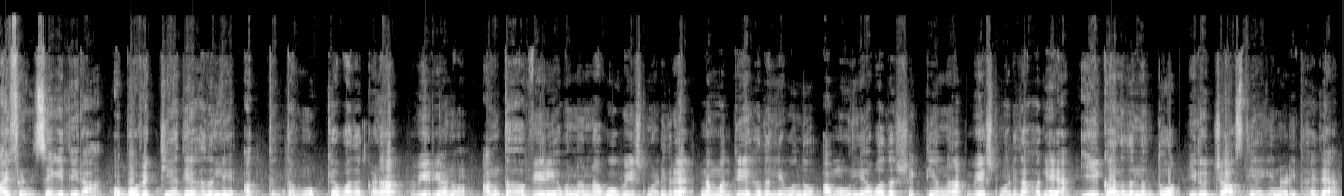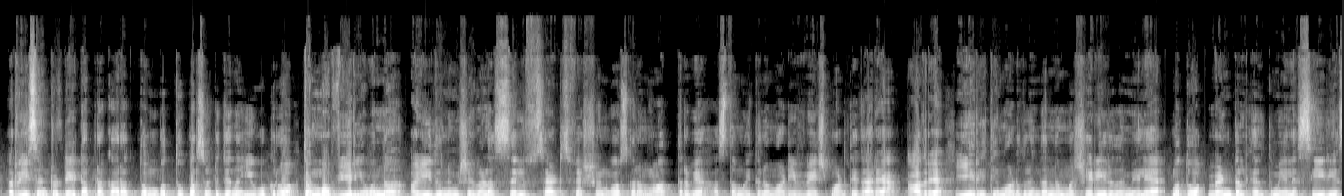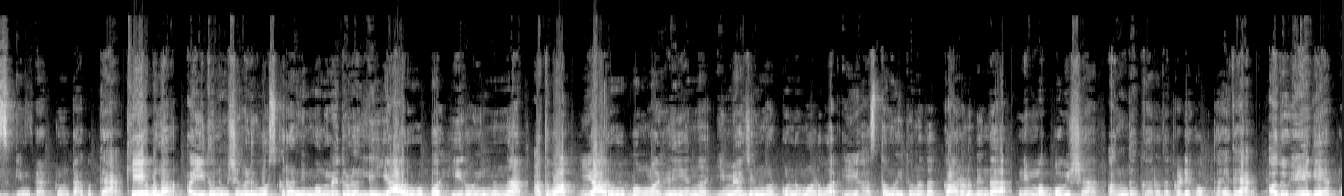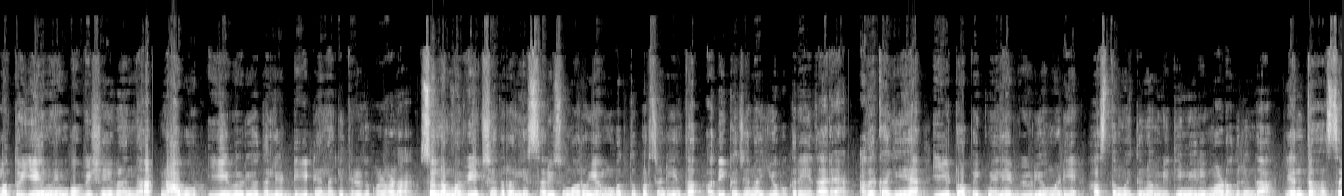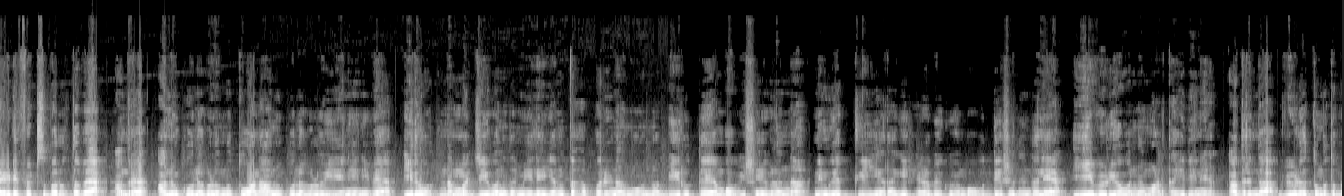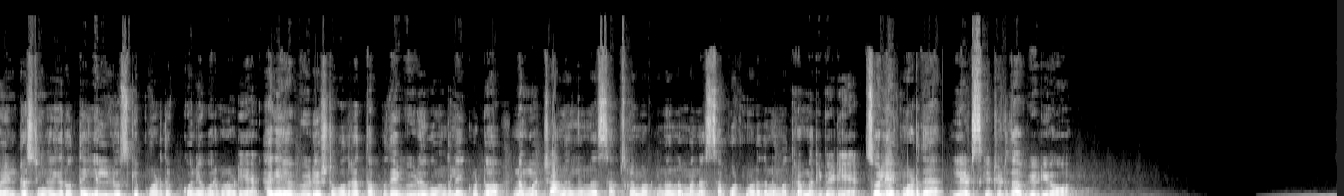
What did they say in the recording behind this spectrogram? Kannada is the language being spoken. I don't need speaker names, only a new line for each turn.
ಹಾಯ್ ಫ್ರೆಂಡ್ಸ್, ಹೇಗಿದ್ದೀರಾ? ಒಬ್ಬ ವ್ಯಕ್ತಿಯ ದೇಹದಲ್ಲಿ ಅತ್ಯಂತ ಮುಖ್ಯವಾದ ಕಣ ವೀರ್ಯಾಣು. ಅಂತಹ ವೀರ್ಯವನ್ನ ನಾವು ವೇಸ್ಟ್ ಮಾಡಿದ್ರೆ ನಮ್ಮ ದೇಹದಲ್ಲಿ ಒಂದು ಅಮೂಲ್ಯವಾದ ಶಕ್ತಿಯನ್ನ ವೇಸ್ಟ್ ಮಾಡಿದ ಹಾಗೆ. ಈ ಕಾಲದಲ್ಲಂತೂ ಇದು ಜಾಸ್ತಿಯಾಗಿ ನಡೀತಾ ಇದೆ. ರೀಸೆಂಟ್ ಡೇಟಾ ಪ್ರಕಾರ ತೊಂಬತ್ತು ಪರ್ಸೆಂಟ್ ಜನ ಯುವಕರು ತಮ್ಮ ವೀರ್ಯವನ್ನ ಐದು ನಿಮಿಷಗಳ ಸೆಲ್ಫ್ ಸ್ಯಾಟಿಸ್ಫ್ಯಾಕ್ಷನ್ಗೋಸ್ಕರ ಮಾತ್ರವೇ ಹಸ್ತಮೈತನ ಮಾಡಿ ವೇಸ್ಟ್ ಮಾಡ್ತಿದ್ದಾರೆ. ಆದ್ರೆ ಈ ರೀತಿ ಮಾಡೋದ್ರಿಂದ ನಮ್ಮ ಶರೀರದ ಮೇಲೆ ಮತ್ತು ಮೆಂಟಲ್ ಹೆಲ್ತ್ ಮೇಲೆ ಸೀರಿಯಸ್ ಇಂಪ್ಯಾಕ್ಟ್ ಉಂಟಾಗುತ್ತೆ. ಕೇವಲ ಐದು ನಿಮಿಷಗಳಿಗೋಸ್ಕರ ನಿಮ್ಮ ಮೆದುಳಲ್ಲಿ ಯಾರೋ ಒಬ್ಬ ಹೀರೋಯಿನ್ ಅನ್ನ ಅಥವಾ ಯಾರೋ ಒಬ್ಬ ಮಹಿಳೆಯನ್ನ ಇಮ್ಯಾಜಿನ್ ಮಾಡಿಕೊಂಡು ಮಾಡುವ ಈ ಹಸ್ತಮೈಥುನದ ಕಾರಣದಿಂದ ನಿಮ್ಮ ಭವಿಷ್ಯ ಅಂಧಕಾರದ ಕಡೆ ಹೋಗ್ತಾ ಇದೆ. ಅದು ಹೇಗೆ ಮತ್ತು ಏನು ಎಂಬ ವಿಷಯಗಳನ್ನ ನಾವು ಈ ವಿಡಿಯೋದಲ್ಲಿ ಡೀಟೇಲ್ ಆಗಿ ತಿಳಿದುಕೊಳ್ಳೋಣ. ಸೊ ನಮ್ಮ ವೀಕ್ಷಕರಲ್ಲಿ ಸರಿಸುಮಾರು ಎಂಬತ್ತು ಪರ್ಸೆಂಟ್ ಗಿಂತ ಅಧಿಕ ಜನ ಯುವಕರೇ ಇದ್ದಾರೆ. ಅದಕ್ಕಾಗಿಯೇ ಈ ಟಾಪಿಕ್ ಮೇಲೆ ವಿಡಿಯೋ ಮಾಡಿ ಹಸ್ತಮೈಥುನ ಮಿತಿ ಮೀರಿ ಮಾಡೋದ್ರಿಂದ ಎಂತಹ ಸೈಡ್ ಎಫೆಕ್ಟ್ಸ್ ಬರುತ್ತವೆ? ಅಂದ್ರೆ ಅನುಕೂಲಗಳು ಮತ್ತು ಅನಾನುಕೂಲಗಳು ಏನೇನಿವೆ? ಇದು ನಮ್ಮ ಜೀವನದ ಮೇಲೆ ಎಂತಹ ಪರಿಣಾಮವನ್ನ ಬೀರುತ್ತೆ ಎಂಬ ವಿಷಯಗಳನ್ನ ನಿಮಗೆ ಕ್ಲಿಯರ್ ಆಗಿ ಹೇಳಬೇಕು ಎಂಬ ಉದ್ದೇಶದಿಂದಲೇ ಈ ವಿಡಿಯೋವನ್ನ ಮಾಡ್ತಾ ಇದ್ದೀನಿ. ಅದರಿಂದ ವಿಡಿಯೋ ತುಂಬಾ ತುಂಬಾ ಇಂಟ್ರೆಸ್ಟಿಂಗ್ ಆಗಿರುತ್ತೆ. ಎಲ್ಲೂ ಸ್ಕಿಪ್ ಮಾಡದೆ ಕೊನೆವರೆಗೂ ನೋಡಿ. ಹಾಗೆ ವಿಡಿಯೋ ಇಷ್ಟವಾದ್ರೆ ತಪ್ಪದೆ ವಿಡಿಯೋಗೆ ಒಂದು ಲೈಕ್ ಕೊಟ್ಟು ನಮ್ಮ ಚಾನಲ್ ಅನ್ನ ಸಬ್ಸ್ಕ್ರೈಬ್ ಮಾಡ್ಕೊಂಡು ನಮ್ಮನ್ನ ಸಪೋರ್ಟ್ ಮಾಡೋದನ್ನ ಮಾತ್ರ ಮರಿಬೇಡಿ. ಸೊ ಲೇಟ್ ಮಾಡದೆ let's get it the video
